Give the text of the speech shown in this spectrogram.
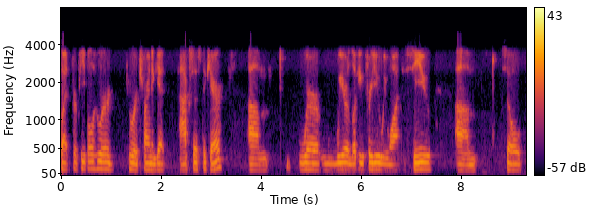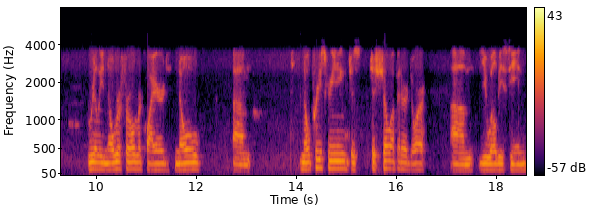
but for people who are who are trying to get access to care, um, we're we are looking for you. We want to see you. Um, so really, no referral required. No um, no pre-screening. Just just show up at our door. Um, you will be seen.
